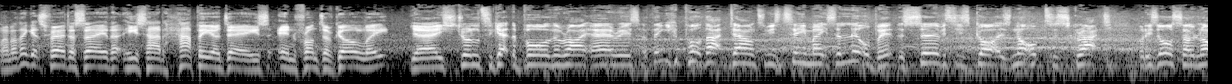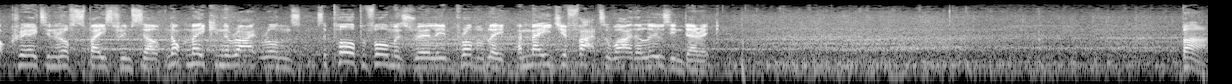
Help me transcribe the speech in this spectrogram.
Well, I think it's fair to say that he's had happier days in front of goal, Lee. Yeah, he struggled to get the ball in the right areas. I think you can put that down to his teammates a little bit. The service he's got is not up to scratch, but he's also not creating enough space for himself, not making the right runs. It's a poor performance, really, and probably a major factor why they're losing, Derek. Ba.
